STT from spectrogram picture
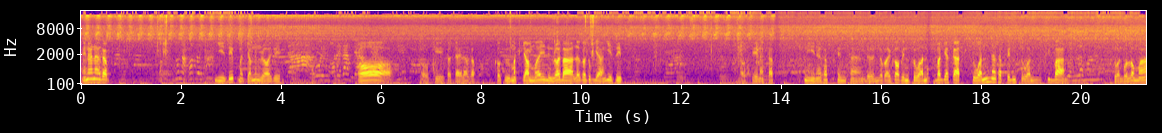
ไอ้นั่นนะครับยี่สิบมาจำหนึ่งร้อยไปอ๋อโอเคเข้าใจแล้วครับ ก็คือมัดจำไว้หนึ่งร้อยบาท แล้วก็ทุกอย่างยี่สิบโอเคนะครับ นี่นะครับเส้นทางเดินเข้าไปก็เป็นสวนบรรยากาศสวนนะครับ เป็นสวนที่บ้านสวนผลไม้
